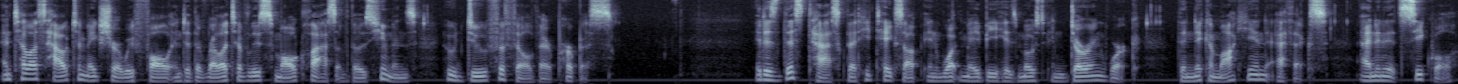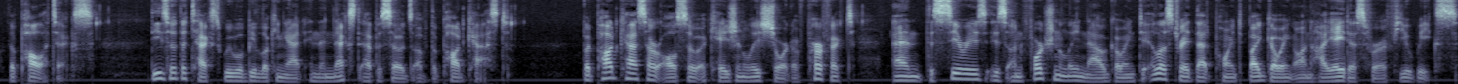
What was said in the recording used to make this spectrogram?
and tell us how to make sure we fall into the relatively small class of those humans who do fulfill their purpose. It is this task that he takes up in what may be his most enduring work, the Nicomachean Ethics, and in its sequel, the Politics. These are the texts we will be looking at in the next episodes of the podcast. But podcasts are also occasionally short of perfect, and the series is unfortunately now going to illustrate that point by going on hiatus for a few weeks.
